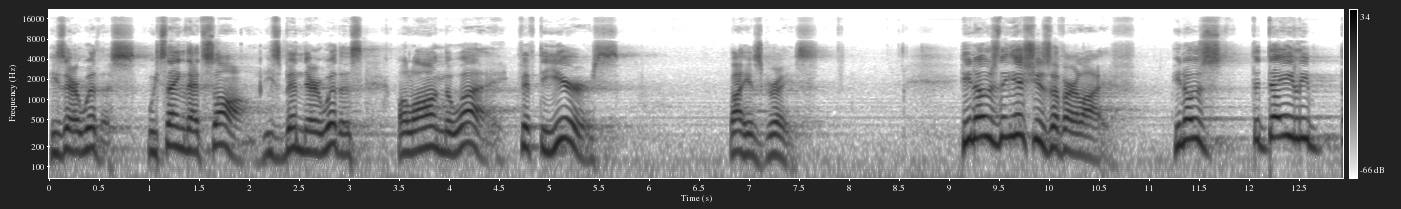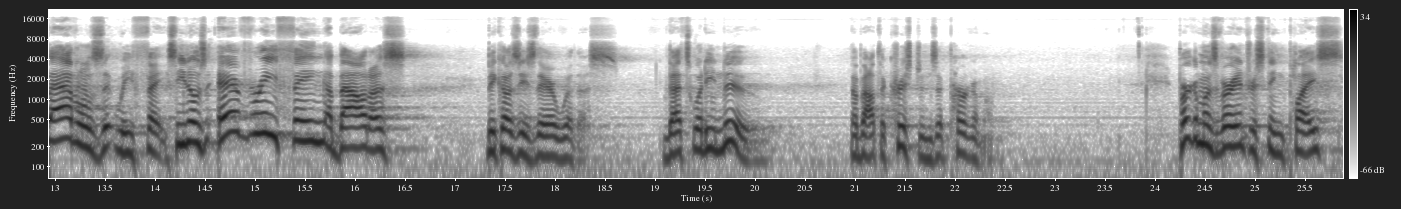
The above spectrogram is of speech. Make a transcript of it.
He's there with us. We sang that song. He's been there with us along the way, 50 years by His grace. He knows the issues of our life. He knows the daily battles that we face. He knows everything about us because He's there with us. That's what He knew about the Christians at Pergamum. Pergamum is a very interesting place.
